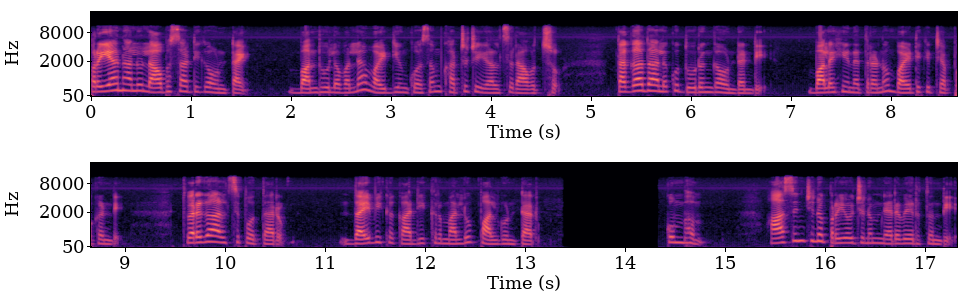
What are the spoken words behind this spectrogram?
ప్రయాణాలు లాభసాటిగా ఉంటాయి. బంధువుల వల్ల వైద్యం కోసం ఖర్చు చేయాల్సి రావచ్చు. తగాదాలకు దూరంగా ఉండండి. బలహీనతలను బయటికి చెప్పకండి. త్వరగా అలసిపోతారు. దైవిక కార్యక్రమాల్లో పాల్గొంటారు. కుంభం. ఆశించిన ప్రయోజనం నెరవేరుతుంది.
